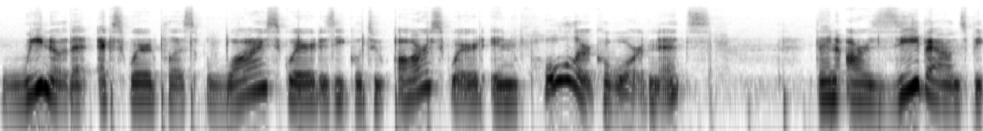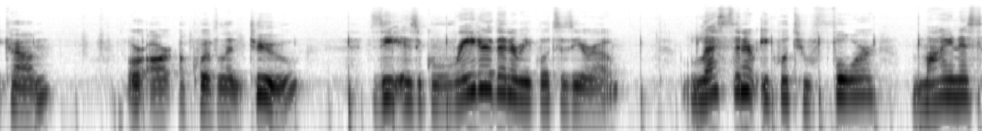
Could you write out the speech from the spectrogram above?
we know that x squared plus y squared is equal to r squared in polar coordinates, then our z-bounds become, or are equivalent to, z is greater than or equal to 0, less than or equal to 4 minus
